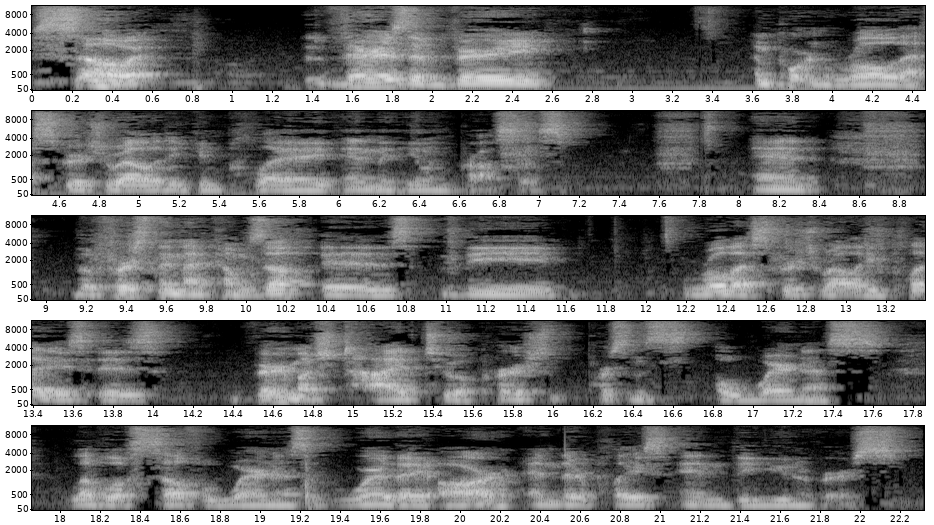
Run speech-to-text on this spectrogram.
So there is a very important role that spirituality can play in the healing process. And the first thing that comes up is the role that spirituality plays is very much tied to a person person's awareness, level of self-awareness of where they are and their place in the universe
